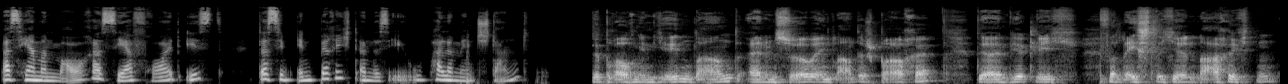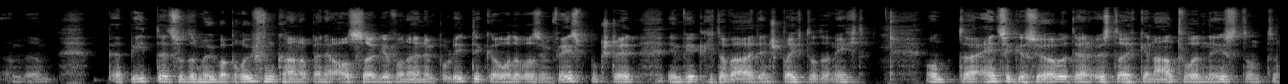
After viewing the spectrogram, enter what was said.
Was Hermann Maurer sehr freut, ist, das im Endbericht an das EU-Parlament stand? Wir brauchen in jedem Land einen Server in Landessprache, der wirklich verlässliche Nachrichten äh, bietet, so dass man überprüfen kann, ob eine Aussage von einem Politiker oder was im Facebook steht, eben wirklich der Wahrheit entspricht oder nicht. Und der einzige Server, der in Österreich genannt worden ist, und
